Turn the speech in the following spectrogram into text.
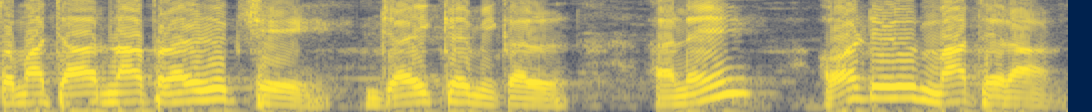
સમાચારના પ્રાયોજક છે જય કેમિકલ અને હોટેલ માથેરાન.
